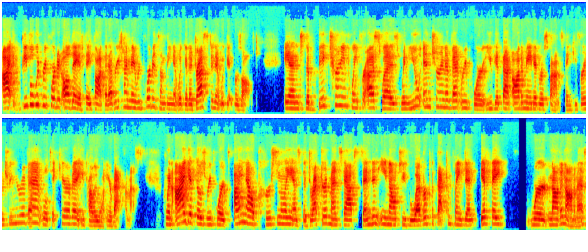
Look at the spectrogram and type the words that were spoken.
I, people would report it all day if they thought that every time they reported something, it would get addressed and it would get resolved. And the big turning point for us was when you enter an event report, you get that automated response. Thank you for entering your event. We'll take care of it. You probably won't hear back from us. When I get those reports, I now personally, as the director of med staff, send an email to whoever put that complaint in if they were not anonymous.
